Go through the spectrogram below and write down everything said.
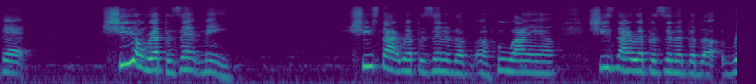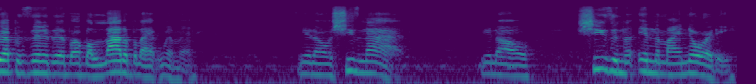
that she don't represent me. She's not representative of who I am. She's not representative of, representative of a lot of black women. You know, she's not. You know, she's in the, in the minority.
